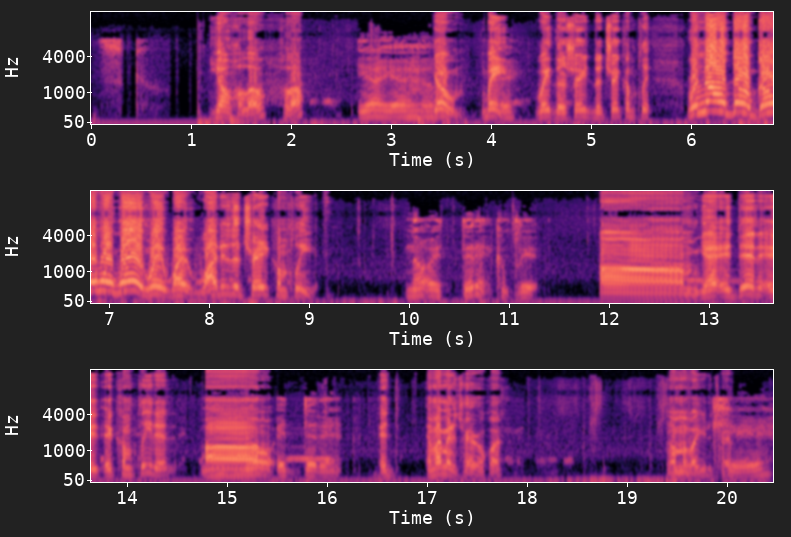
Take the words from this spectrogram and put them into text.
Let's go. Yo, hello, hello. Yeah, yeah. Yo, wait, Hey. wait, the trade, the trade complete. Ronaldo, go away. Wait, wait, why did the trade complete? No, it didn't complete. Um, yeah, it did. It, it completed. Um, no, it didn't. it. Invite me to trade real quick. I'm gonna invite you to trade. Okay.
